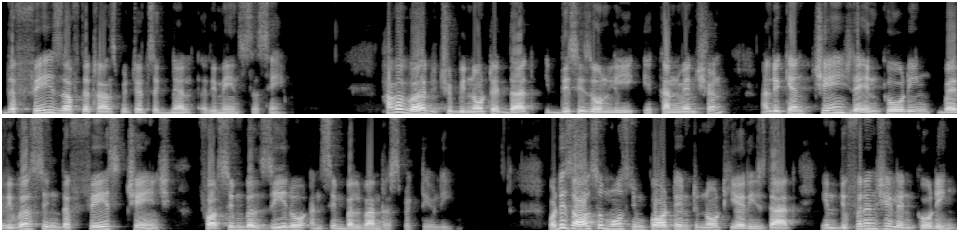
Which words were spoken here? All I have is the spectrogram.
the phase of the transmitted signal remains the same. However, it should be noted that this is only a convention and you can change the encoding by reversing the phase change for symbol 0 and symbol 1 respectively. What is also most important to note here is that in differential encoding,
